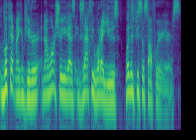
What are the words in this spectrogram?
look at my computer and I want to show you guys exactly what I use, what this piece of software is.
